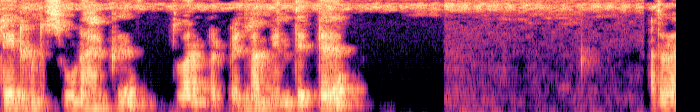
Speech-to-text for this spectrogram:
பிளேட்டு கொஞ்சம் சூடாக இருக்குது துவரம் பருப்பு எல்லாம் வெந்துட்டு அதோட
